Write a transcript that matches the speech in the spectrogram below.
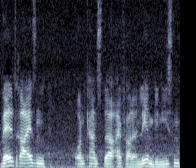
Welt reisen, und kannst da einfach dein Leben genießen.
